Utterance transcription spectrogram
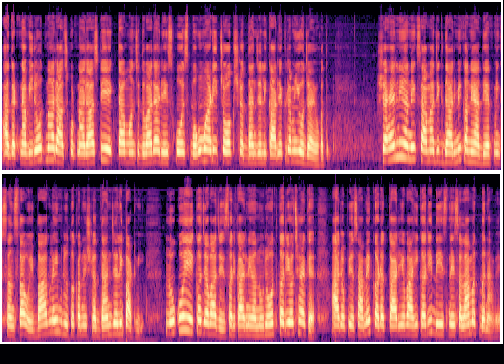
આ ઘટના વિરોધમાં રાજકોટના રાષ્ટ્રીય એકતા મંચ દ્વારા રેસકોર્સ બહુમાળી ચોક શ્રદ્ધાંજલિ કાર્યક્રમ યોજાયો હતો. શહેરની અનેક સામાજિક, ધાર્મિક અને આધ્યાત્મિક સંસ્થાઓએ ભાગ લઈ મૃતકોને શ્રદ્ધાંજલિ પાઠવી. લોકોએ એક જ અવાજે સરકારને અનુરોધ કર્યો છે કે આરોપીઓ સામે કડક કાર્યવાહી કરી દેશને સલામત બનાવે.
